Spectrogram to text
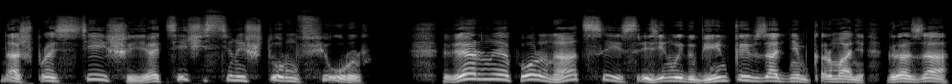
наш простейший отечественный штурмфюрер, верная опора нации с резиновой дубинкой в заднем кармане, гроза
